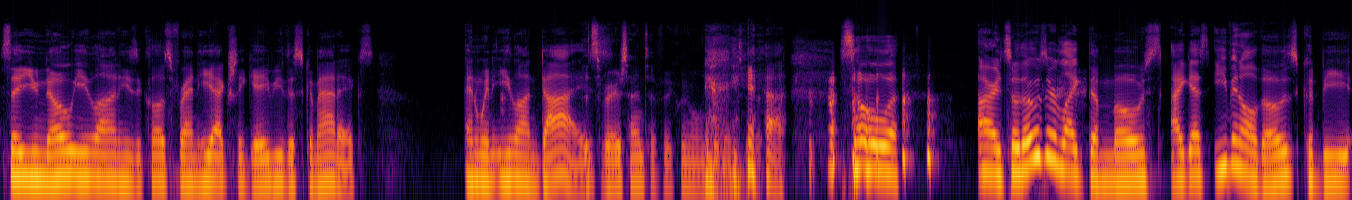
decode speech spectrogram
So you know Elon, he's a close friend. He actually gave you the schematics. And when Elon dies, It's very scientific. We won't get into it. yeah. So uh, all right, so those are like the most I guess even all those could be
